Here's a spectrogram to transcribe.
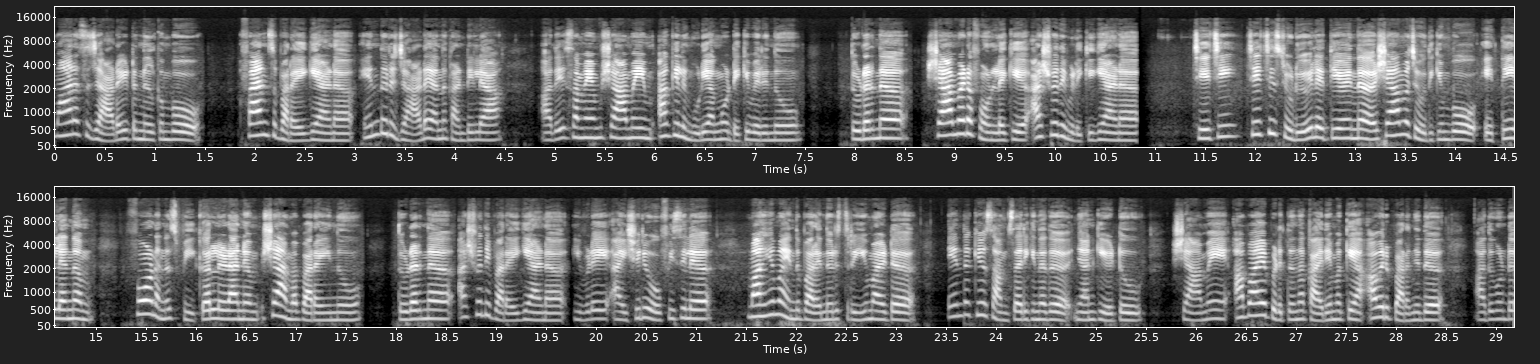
മാനസ് ജാടയിട്ട് നിൽക്കുമ്പോൾ ഫാൻസ് പറയുകയാണ് എന്തൊരു ജാടയാന്ന് കണ്ടില്ല. അതേസമയം ശ്യാമയും അഖിലും കൂടി അങ്ങോട്ടേക്ക് വരുന്നു. തുടർന്ന് ശ്യാമയുടെ ഫോണിലേക്ക് അശ്വതി വിളിക്കുകയാണ്. ചേച്ചി ചേച്ചി സ്റ്റുഡിയോയിൽ എത്തിയോ എന്ന് ശ്യാമ ചോദിക്കുമ്പോൾ എത്തിയില്ലെന്നും ഫോൺ ഒന്ന് സ്പീക്കറിലിടാനും ശ്യാമ പറയുന്നു. തുടർന്ന് അശ്വതി പറയുകയാണ് ഇവിടെ ഐശ്വര്യ ഓഫീസിൽ മഹിമ എന്ന് പറയുന്ന ഒരു സ്ത്രീയുമായിട്ട് എന്തൊക്കെയോ സംസാരിക്കുന്നത് ഞാൻ കേട്ടു. ശ്യാമയെ അപായപ്പെടുത്തുന്ന കാര്യമൊക്കെ അവർ പറഞ്ഞത്. അതുകൊണ്ട്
